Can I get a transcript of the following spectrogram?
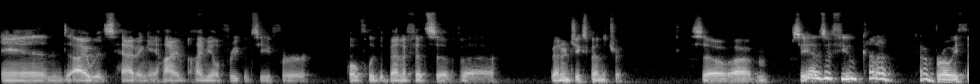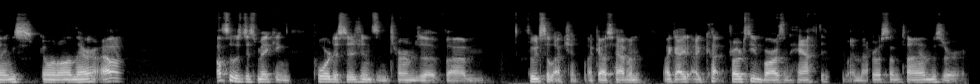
and I was having a high high meal frequency for hopefully the benefits of, uh, energy expenditure. So um, so yeah, there's a few kind of kind of broy things going on there. I also was just making poor decisions in terms of um, food selection. Like I was having, like I, I cut protein bars in half to hit my macro sometimes, or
